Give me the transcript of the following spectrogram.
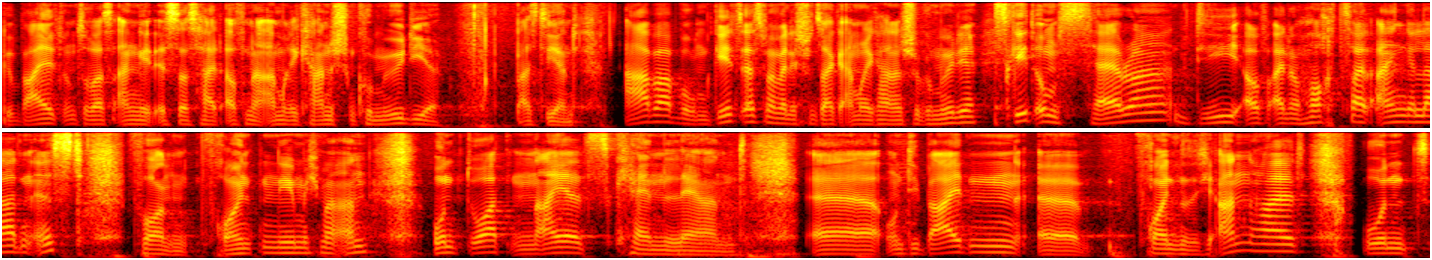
Gewalt und sowas angeht, ist das halt auf einer amerikanischen Komödie basierend. Aber worum geht es erstmal, wenn ich schon sage amerikanische Komödie? Es geht um Sarah, die auf eine Hochzeit eingeladen ist, von Freunden nehme ich mal an, und dort Niles kennenlernt. Äh, und die beiden äh, freunden sich an halt und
